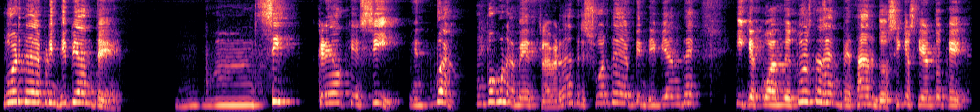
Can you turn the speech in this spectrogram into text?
¿Suerte del principiante? Mm, sí, creo que sí. Bueno, un poco una mezcla, ¿verdad? Entre suerte del principiante y que cuando tú estás empezando, sí que es cierto que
